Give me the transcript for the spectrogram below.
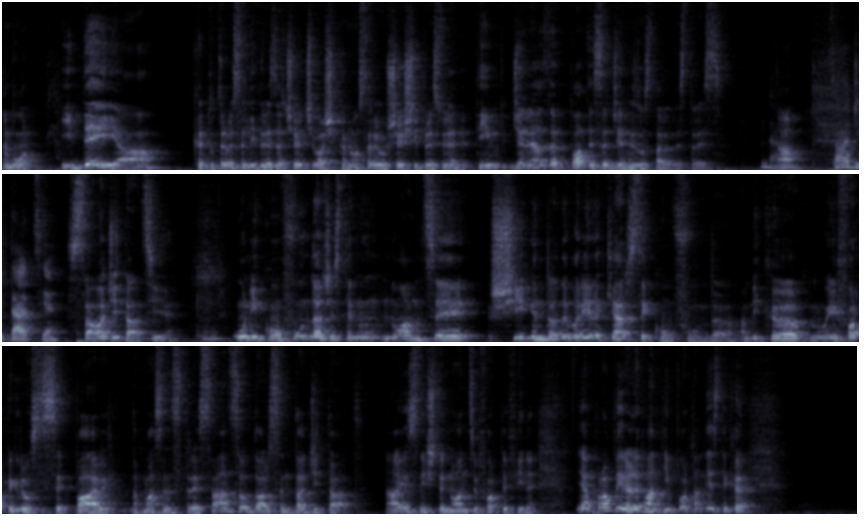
Bun, ideea că tu trebuie să livrezi acel ceva și că nu o să reușești și presiunea de timp, generează, poate să genereze o stare de stres. Da. da? Sau agitație. Sau agitație. Okay. Unii confundă aceste nu- nuanțe și, într-adevăr, ele chiar se confundă. Adică e foarte greu să separi, acum sunt stresat sau doar sunt agitat. Da? Sunt niște nuanțe foarte fine. E aproape irrelevant. Important este că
